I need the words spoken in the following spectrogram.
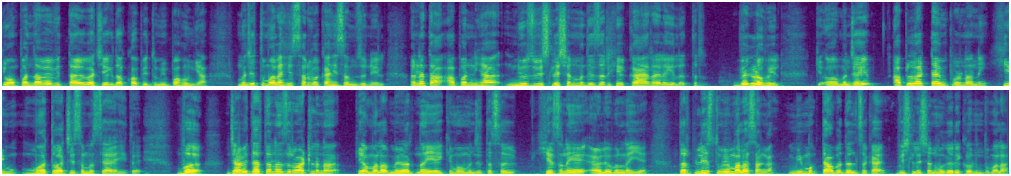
किंवा पंधराव्या वित्त आयोगाची एकदा कॉपी तुम्ही पाहून घ्या. म्हणजे तुम्हाला हे सर्व काही समजून येईल. अन्यथा आपण ह्या न्यूज विश्लेषणमध्ये जर हे करायला गेलं तर वेगळं होईल. की, म्हणजे आपल्याला टाईम पुरणार नाही ही महत्त्वाची समस्या आहे इथे. व ज्या विद्यार्थ्यांना जर वाटलं ना की आम्हाला मिळत नाही आहे किंवा म्हणजे तसं हेच नाही आहे अवेलेबल नाही आहे तर प्लीज तुम्ही मला सांगा. मी मग त्याबद्दलचं काय विश्लेषण वगैरे करून तुम्हाला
